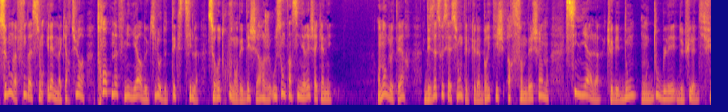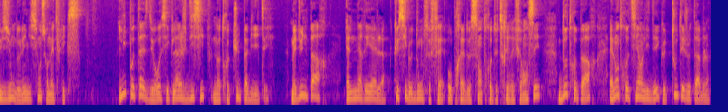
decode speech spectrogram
Selon la fondation Hélène MacArthur, 39 milliards de kilos de textiles se retrouvent dans des décharges ou sont incinérés chaque année. En Angleterre, des associations telles que la British Earth Foundation signalent que les dons ont doublé depuis la diffusion de l'émission sur Netflix. L'hypothèse du recyclage dissipe notre culpabilité. Mais d'une part, elle n'est réelle que si le don se fait auprès de centres de tri référencés, d'autre part, elle entretient l'idée que tout est jetable,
